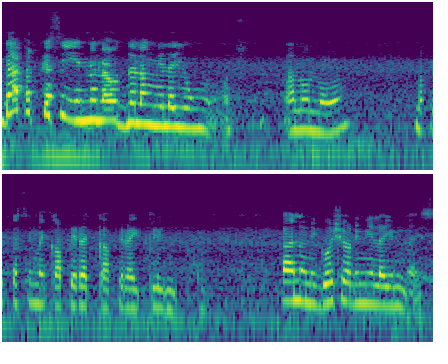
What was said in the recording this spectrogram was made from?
Dapat kasi nanood na lang nila yung ano no, bakit kasi may copyright, copyright claim? Ano, negosyo rin nila yun guys.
